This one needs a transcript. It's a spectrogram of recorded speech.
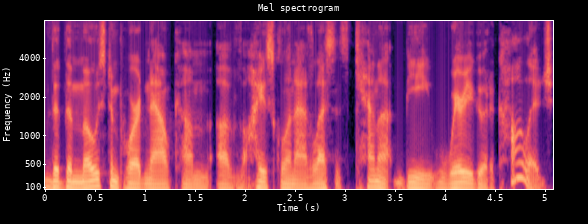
that the most important outcome of high school and adolescence cannot be where you go to college,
